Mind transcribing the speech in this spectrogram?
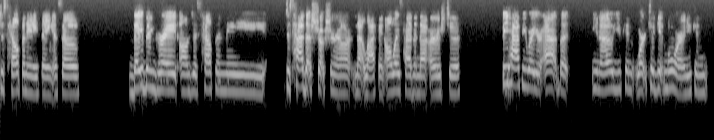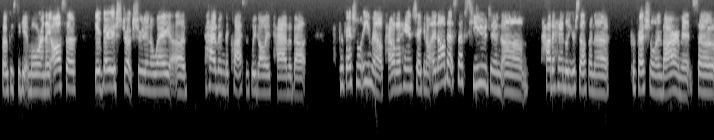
just help in anything. And so they've been great on just helping me just have that structure in that life and always having that urge to be happy where you're at, but you know, you can work to get more and you can focus to get more. And they also, they're very structured in a way of having the classes we'd always have about professional emails, how to handshake and all, and all that stuff's huge and um, how to handle yourself in a professional environment. So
